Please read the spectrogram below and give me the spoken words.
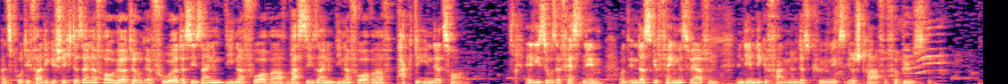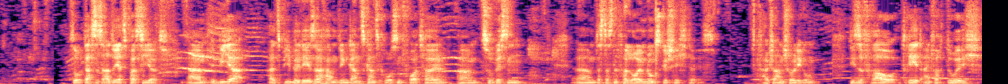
Als Potiphar die Geschichte seiner Frau hörte und erfuhr, dass sie seinem Diener vorwarf, was sie seinem Diener vorwarf, packte ihn der Zorn. Er ließ Josef festnehmen und in das Gefängnis werfen, in dem die Gefangenen des Königs ihre Strafe verbüßten. So, das ist also jetzt passiert. Ähm, wir als Bibelleser haben den ganz, ganz großen Vorteil ähm, zu wissen, ähm, dass das eine Verleumdungsgeschichte ist. Falsche Anschuldigung. Diese Frau dreht einfach durch.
